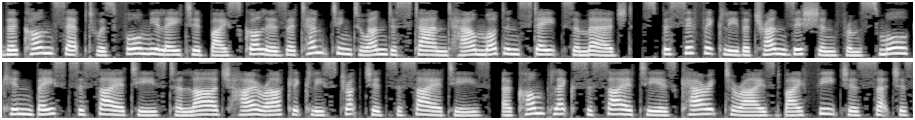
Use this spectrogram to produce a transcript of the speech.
The concept was formulated by scholars attempting to understand how modern states emerged, specifically the transition from small kin-based societies to large hierarchically structured societies. A complex society is characterized by features such as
